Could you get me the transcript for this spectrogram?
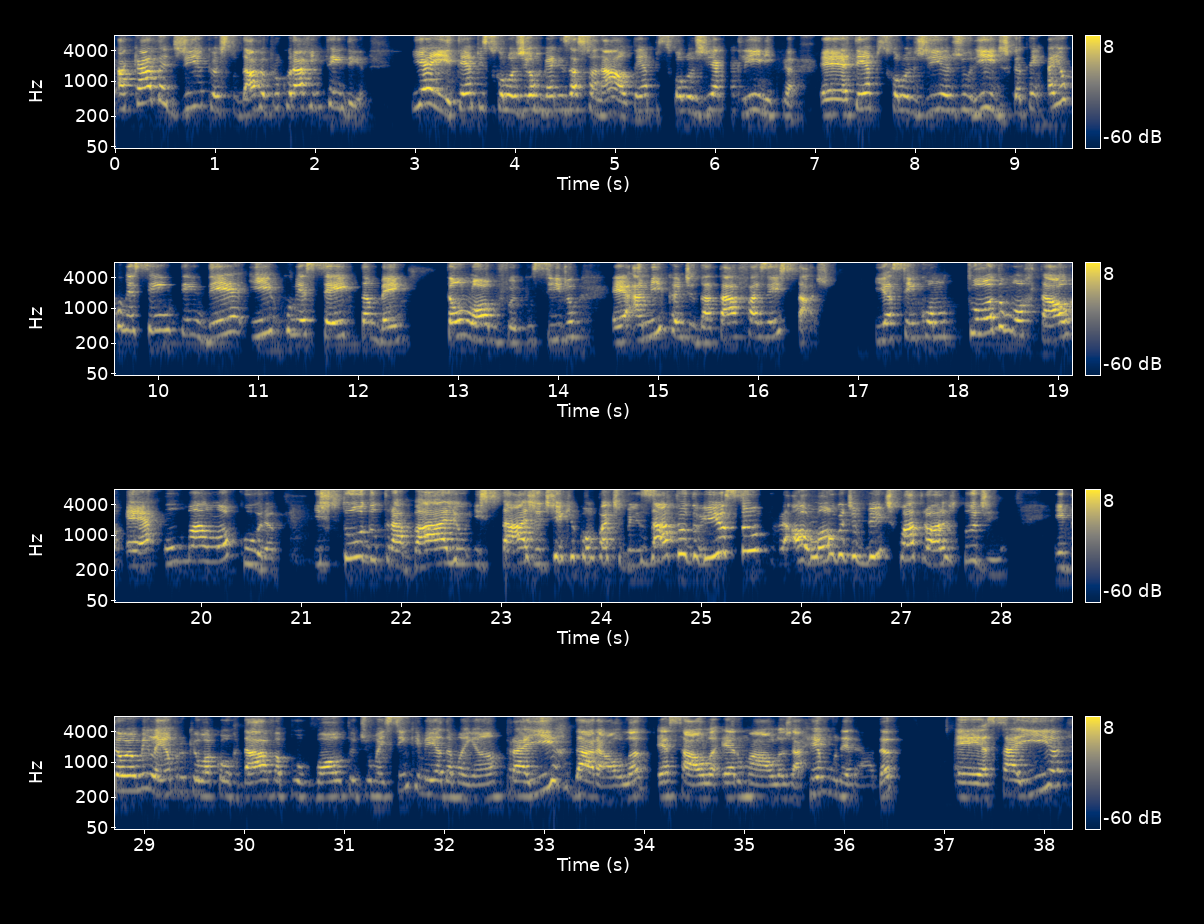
a cada dia que eu estudava, eu procurava entender. E aí, tem a psicologia organizacional, tem a psicologia clínica, é, tem a psicologia jurídica. Tem... Aí eu comecei a entender e comecei também, tão logo foi possível, é, a me candidatar a fazer estágio. E assim como todo mortal, é uma loucura estudo, trabalho, estágio, tinha que compatibilizar tudo isso ao longo de 24 horas do dia. Então, eu me lembro que eu acordava por volta de umas 5 e meia da manhã para ir dar aula. Essa aula era uma aula já remunerada. É, saía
